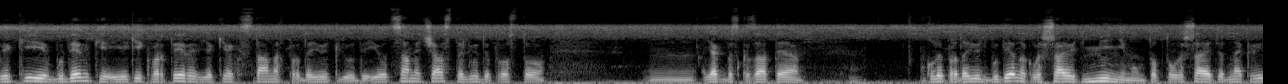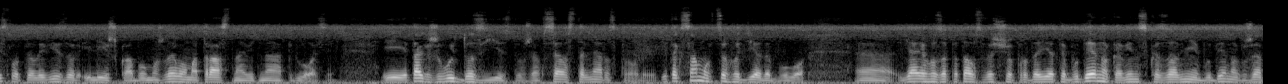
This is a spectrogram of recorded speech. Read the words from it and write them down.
які будинки і які квартири, в яких станах продають люди. І от саме часто люди просто, як би сказати, коли продають будинок, лишають мінімум, тобто лишають одне крісло, телевізор і ліжко, або, можливо, матрас навіть на підлозі. І так живуть до з'їзду вже, все остальне розпродають. І так само в цього діда було. Е, Я його запитав, ви що продаєте будинок, а він сказав, ні, будинок вже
